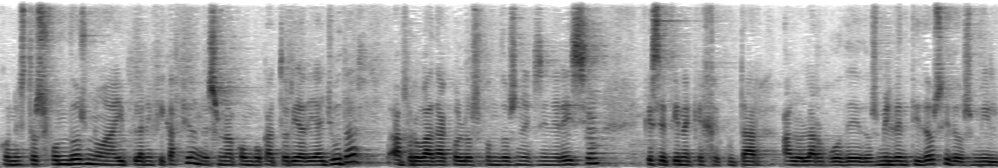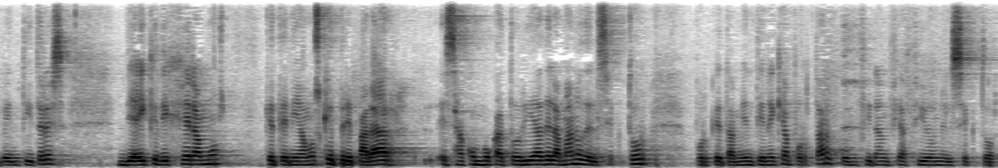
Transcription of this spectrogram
Con estos fondos no hay planificación, es una convocatoria de ayudas aprobada con los fondos Next Generation que se tiene que ejecutar a lo largo de 2022 y 2023. De ahí que dijéramos que teníamos que preparar esa convocatoria de la mano del sector, porque también tiene que aportar con financiación el sector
